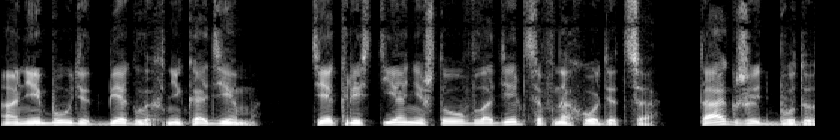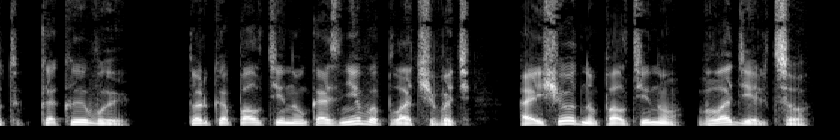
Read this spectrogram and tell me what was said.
А не будет беглых, Никодим. Те крестьяне, что у владельцев находятся, так жить будут, как и вы. Только полтину казне выплачивать, а еще одну полтину — владельцу.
